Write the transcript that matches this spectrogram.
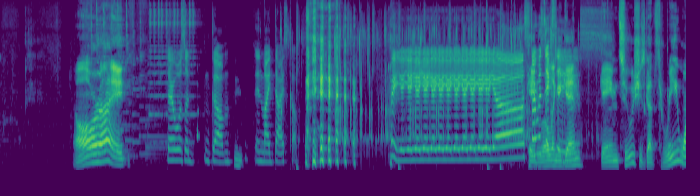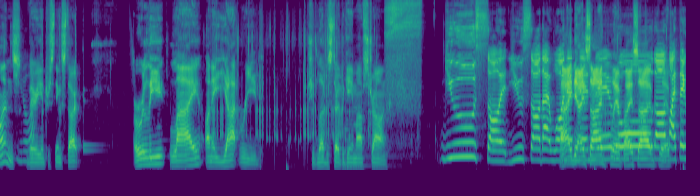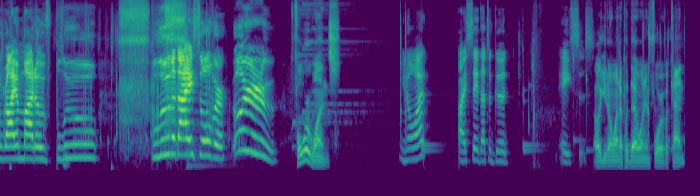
All right. There was a gum Hmm. in my dice cup. Hey, yeah, yeah, yeah, yeah, yeah, yeah, yeah, yeah, yeah, yeah, yeah, yeah. Kate Start with rolling again. Game two, she's got three ones. You know what? Very interesting start. Early lie on a yacht read. She'd love to start the game off strong. You saw it. You saw that one. I and did- I then saw it it flip, I saw it off. flip. I think Ryan might have blew blew the dice over. Ooh. Four ones. You know what? I say that's a good aces. Oh, you don't want to put that one in four of a kind?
